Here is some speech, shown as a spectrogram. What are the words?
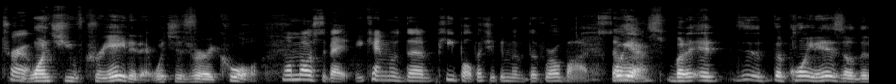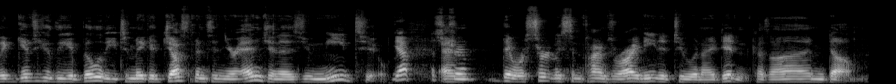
True. once you've created it, which is very cool. Well, most of it. You can't move the people, but you can move the robots. So Well, yes, but it the, point is though that it gives you the ability to make adjustments in your engine as you need to. Yep, that's and true. there were certainly some times where I needed to and I didn't because I'm dumb.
